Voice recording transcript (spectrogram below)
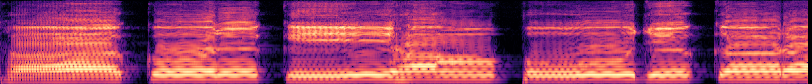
ਠਾਕੁਰ ਕੀ ਹਉ ਪੂਜ ਕਰੋ।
